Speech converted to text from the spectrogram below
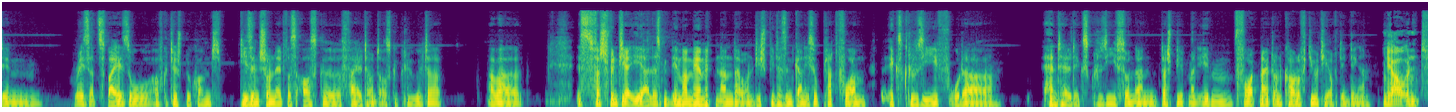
dem Razer 2 so aufgetischt bekommt. Die sind schon etwas ausgefeilter und ausgeklügelter. Aber es verschwimmt ja eh alles immer mehr miteinander und die Spiele sind gar nicht so plattformexklusiv oder Handheld-exklusiv, sondern da spielt man eben Fortnite und Call of Duty auf den Dingern. Ja, und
